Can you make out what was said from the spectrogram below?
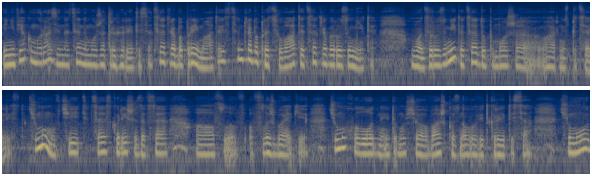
І ні в якому разі на це не можна тригеритися. Це треба приймати, з цим треба працювати, це треба розуміти. От, зрозуміти це допоможе гарний спеціаліст. Чому мовчить? Це скоріше за все флешбеки. Чому холодний? Тому що важко знову відкритися. Чому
